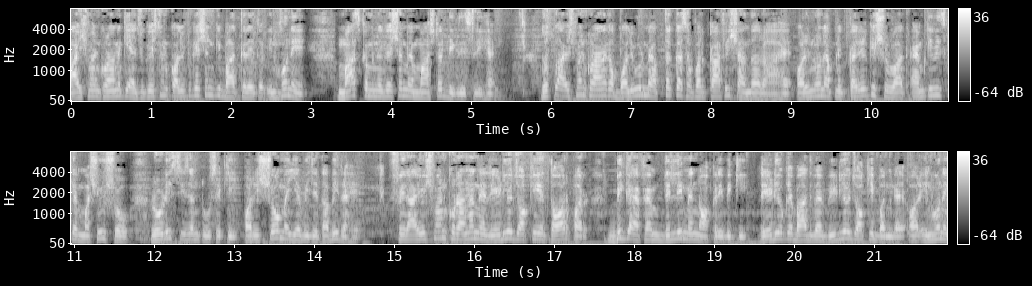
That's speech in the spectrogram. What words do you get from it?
आयुष्मान खुराना की एजुकेशनल क्वालिफिकेशन की बात करें तो इन्होंने मास कम्युनिकेशन में मास्टर डिग्री ली है। दोस्तों, आयुष्मान खुराना का बॉलीवुड में अब तक का सफ़र काफ़ी शानदार रहा है और इन्होंने अपने करियर की शुरुआत एम के मशहूर शो रोडी सीज़न टू से की और इस शो में ये विजेता भी रहे। फिर आयुष्मान खुराना ने रेडियो जॉकी के तौर पर बिग एफएम दिल्ली में नौकरी भी की। रेडियो के बाद वह वीडियो जॉकी बन गए और इन्होंने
